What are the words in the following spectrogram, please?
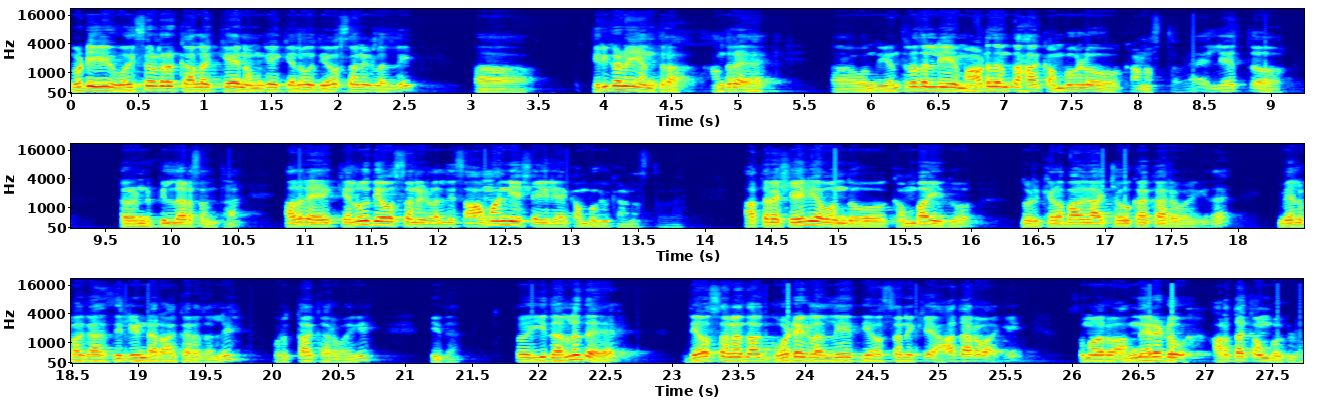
ನೋಡಿ, ಹೊಯ್ಸಳರ ಕಾಲಕ್ಕೆ ನಮಗೆ ಕೆಲವು ದೇವಸ್ಥಾನಗಳಲ್ಲಿ ತಿರುಗಣ ಯಂತ್ರ, ಅಂದರೆ ಒಂದು ಯಂತ್ರದಲ್ಲಿ ಮಾಡಿದಂತಹ ಕಂಬಗಳು ಕಾಣಿಸ್ತವೆ. ಲೇತ್ ಟರ್ಂಡ್ ಪಿಲ್ಲರ್ಸ್ ಅಂತ. ಆದರೆ, ಕೆಲವು ದೇವಸ್ಥಾನಗಳಲ್ಲಿ ಸಾಮಾನ್ಯ ಶೈಲಿಯ ಕಂಬಗಳು ಕಾಣಿಸ್ತವೆ. ಆ ಥರ ಶೈಲಿಯ ಒಂದು ಕಂಬ ಇದು. ನೋಡಿ, ಕೆಳಭಾಗ ಚೌಕಾಕಾರವಾಗಿದೆ. ಮೇಲ್ಭಾಗ ಸಿಲಿಂಡರ್ ಆಕಾರದಲ್ಲಿ ವೃತ್ತಾಕಾರವಾಗಿ ಇದೆ. ಸೊ, ಇದಲ್ಲದೆ ದೇವಸ್ಥಾನದ ಗೋಡೆಗಳಲ್ಲಿ ದೇವಸ್ಥಾನಕ್ಕೆ ಆಧಾರವಾಗಿ ಸುಮಾರು ಹನ್ನೆರಡು ಅರ್ಧ ಕಂಬಗಳು.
